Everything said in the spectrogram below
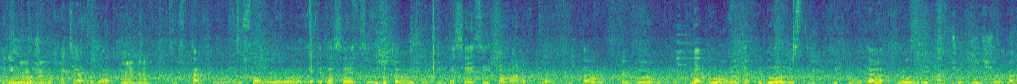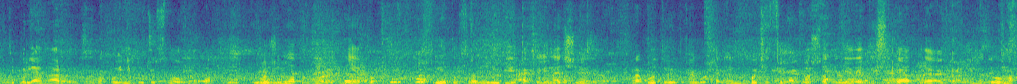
понемножку хотя бы, да? Есть Так, условно говоря, это касается и бытовой техники, касается и товаров для, там, как бы, для дома, для художеств, для каких-нибудь, да, хобби, там что-то еще, там, типа Леонардо, там, какой-нибудь условно, да. Его же нету в городе, нету. А при этом все равно люди так или иначе работают, как бы, им хочется как бы что-то делать для себя, для, для дома.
